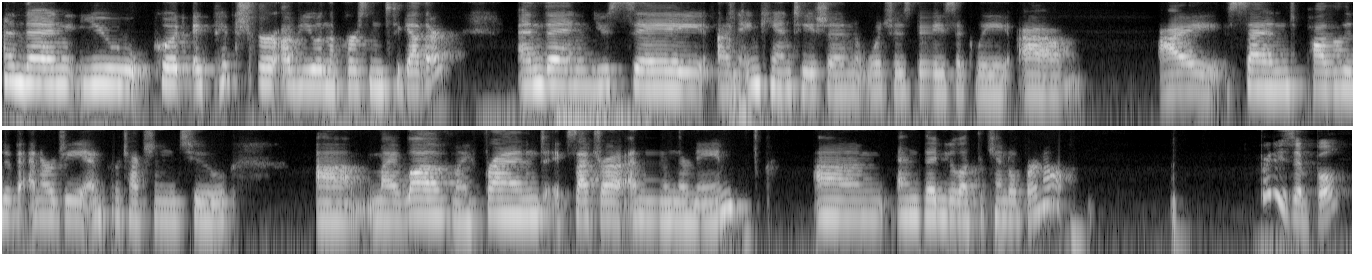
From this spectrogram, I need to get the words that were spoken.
And then you put a picture of you and the person together. And then you say an incantation, which is basically um, I send positive energy and protection to um, my love, my friend, etc., and then their name. Um, and then you let the candle burn out. Pretty simple.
